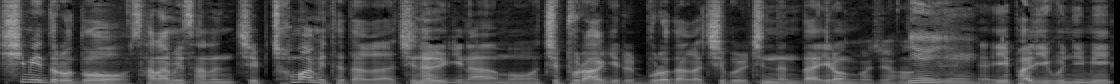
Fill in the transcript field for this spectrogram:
힘이 들어도 사람이 사는 집 처마 밑에다가 진흙이나 뭐 지푸라기를 물어다가 집을 짓는다 이런 거죠. 예, 예. 2829님이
